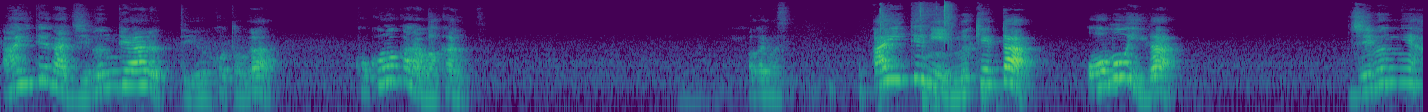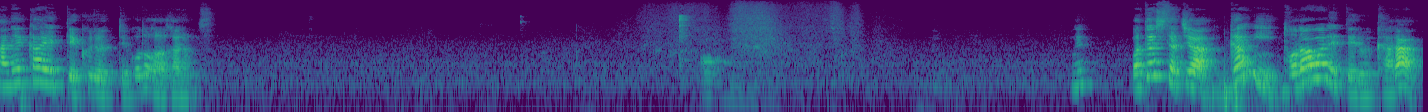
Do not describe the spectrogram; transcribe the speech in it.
相手が自分であるっていうことが心から分かるわかります。相手に向けた思いが自分に跳ね返ってくるっていうことが分かるんです。ね。私たちは我にとらわれてるから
